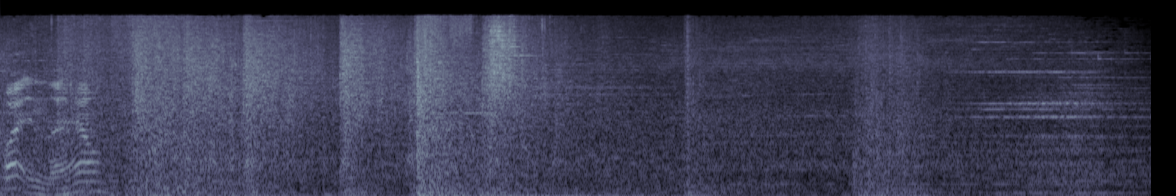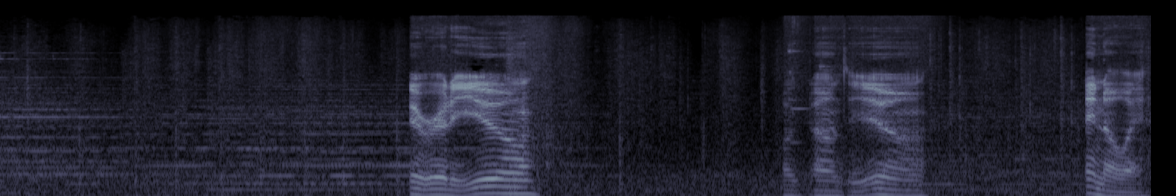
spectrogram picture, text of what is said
What in the hell? Get rid of you. Walk down to you. Ain't no way.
